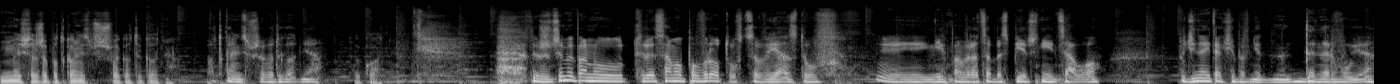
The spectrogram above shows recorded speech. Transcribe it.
Myślę, że pod koniec przyszłego tygodnia. Pod koniec przyszłego tygodnia. Dokładnie. Życzymy panu tyle samo powrotów, co wyjazdów. I niech pan wraca bezpiecznie i cało. Rodzina i tak się pewnie denerwuje.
